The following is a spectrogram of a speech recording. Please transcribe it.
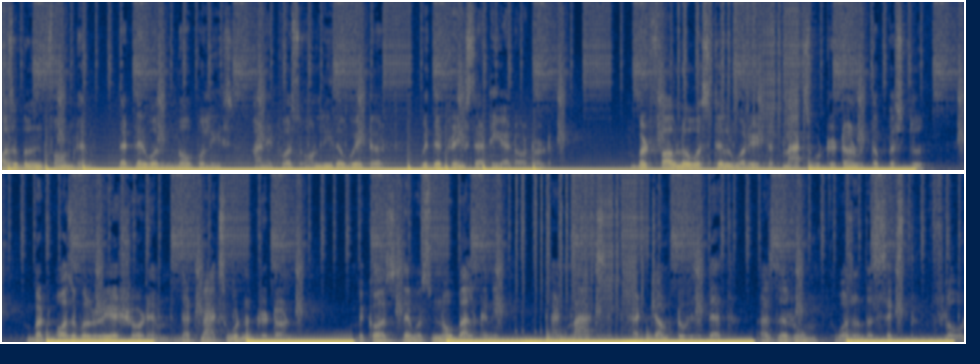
Ausable informed him that there was no police and it was only the waiter with the drinks that he had ordered. But Fowler was still worried that Max would return with the pistol, but Ausable reassured him that Max wouldn't return because there was no balcony and Max had jumped to his death as the room was on the sixth floor.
